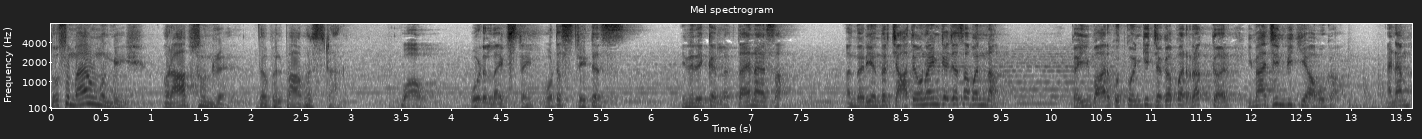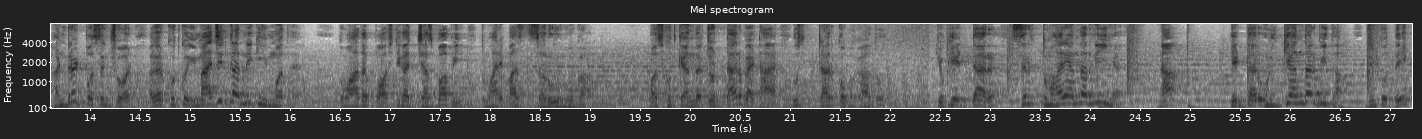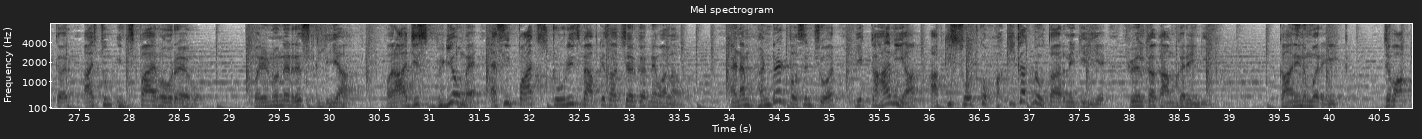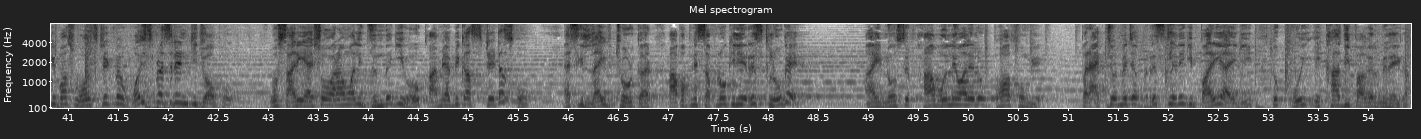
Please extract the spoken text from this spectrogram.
दोस्तों मैं हूँ, मंगेश, और आप सुन रहे हैं the power star. Wow what a lifestyle what a status इन्हें देखकर लगता है ना ऐसा? अंदर ही अंदर चाहते हो ना इनके जैसा बनना? कई बार खुद को इनकी जगह पर रख कर इमेजिन भी किया होगा। And I am hundred percent sure अगर खुद को इमेजिन करने की हिम्मत है तो वहाँ तक पहुँचने का जज्बा भी तुम्हारे पास ज़रूर होगा। बस खुद के अंदर जो डर बैठा है, उस डर को भगा दो। क्योंकि ये डर सिर्फ़ तुम्हारे अंदर नहीं है, ना? ये डर उनके अंदर भी था, जिनको देखकर आज तुम इंस्पायर हो रहे हो। पर इन्होंने रिस्क लिया। और आज इस वीडियो में ऐसी पाँच स्टोरीज मैं आपके साथ शेयर करने वाला हूँ। And I am hundred percent sure ये कहानियाँ आपकी सोच को हकीकत में उतारने के लिए फ्यूल का काम करेंगी। कहानी नंबर एक, जब आपके पास वॉल स्ट्रीट में वाइस प्रेसिडेंट की जॉब हो, वो सारी ऐशो आराम वाली ज़िंदगी हो, कामयाबी का स्टेटस हो, ऐसी लाइफ छोड़कर आप अपने सपनों के लिए रिस्क लोगे? आई नो सिर्फ़ हाँ बोलने वाले लोग बहुत होंगे, पर एक्चुअल में जब रिस्क लेने की पारी आएगी तो कोई एक आधी पागल मिलेगा।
